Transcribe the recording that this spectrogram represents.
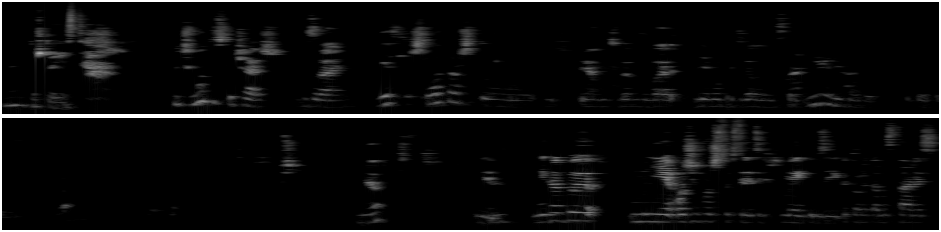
Ну, то, что есть. Почему ты скучаешь в Израиле? Есть ли что-то, что прям у тебя вызывает либо определенную ностальгию, либо вот какой-то... Нет? Нет. Мне как бы... Мне очень хочется встретить моих друзей, которые там остались.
